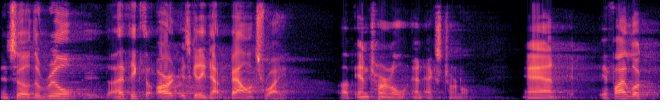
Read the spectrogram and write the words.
And so the real, I think the art is getting that balance right of internal and external. And if I look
